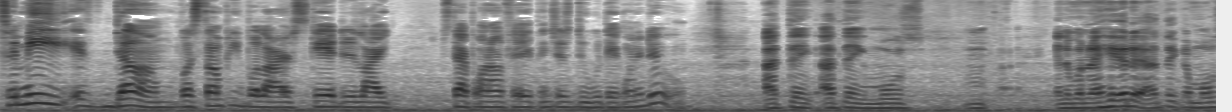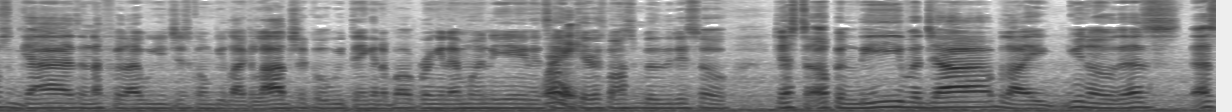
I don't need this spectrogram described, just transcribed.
To me, it's dumb. But some people are scared to like step on our faith and just do what they want to do. I think I think most, and when I hear that, I think of most guys, and I feel like we just gonna be like logical. We thinking about bringing that money in and Right. taking care of responsibility. So just to up and leave a job, like you know, that's that's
